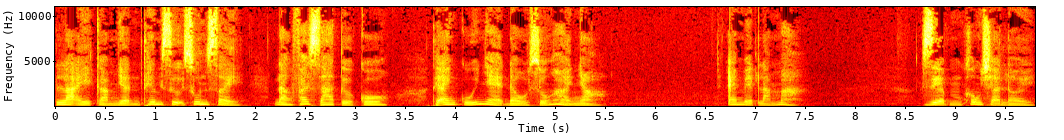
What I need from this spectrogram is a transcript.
Lại cảm nhận thêm sự run rẩy Đang phát ra từ cô, Thì anh cúi nhẹ đầu xuống hỏi nhỏ. Em mệt lắm à? Diệp không trả lời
